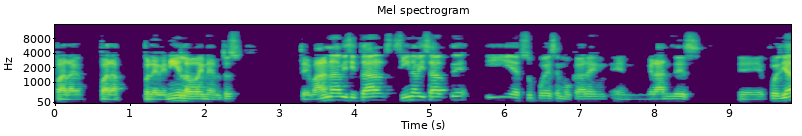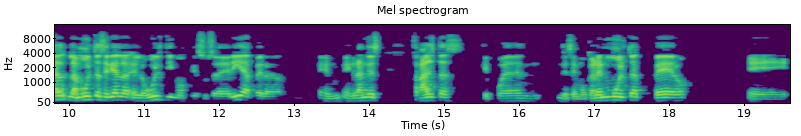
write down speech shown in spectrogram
para, para prevenir el lavado de dinero. Entonces, te van a visitar sin avisarte y eso puede desembocar en, en grandes, eh, pues ya la multa sería lo, último que sucedería, pero en, en, grandes faltas que pueden desembocar en multa, pero eh,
